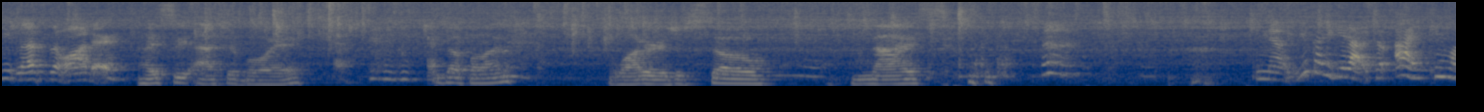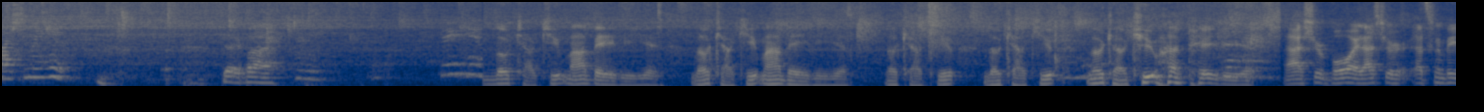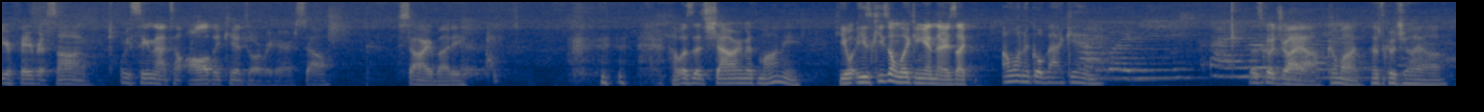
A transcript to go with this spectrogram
He loves the water. Hi, sweet Asher boy. Is that fun? Water is just so nice. Now you gotta get out so I can wash my hair. Okay, bye. Look how cute my baby is. Look how cute my baby is. Look how cute. Look how cute. Look how cute my baby is. That's your boy. That's your. That's gonna be your favorite song. We sing that to all the kids over here. So, sorry, buddy. How was it showering with mommy? He he's keeps on looking in there. He's like, I want to go back in. Let's go dry off. Come on, let's go dry off.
